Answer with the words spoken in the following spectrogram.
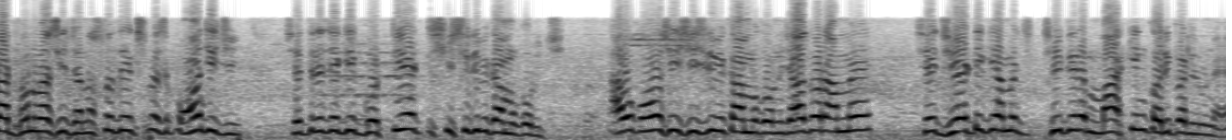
প্লাটফর্ম আসি জনশতাব্দী এক্সপ্রেস পৌঁছিছি সেটি যে কি গোটিয়ে সিসিটিভি কাম করছি আউ কৌশি সিসিটিভি কাম করুনি যাদ্বারা আমি সে ঝিওটিকে আমি ঠিকরে মার্কিং করে করিপারু না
